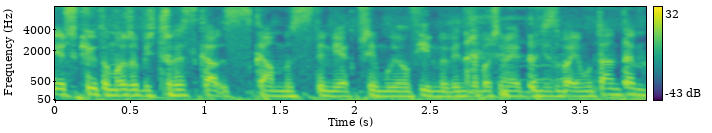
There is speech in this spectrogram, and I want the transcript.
THQ to może być trochę ska- skam z tym, jak przejmują firmy, więc zobaczymy, jak będzie z Biomutantem.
